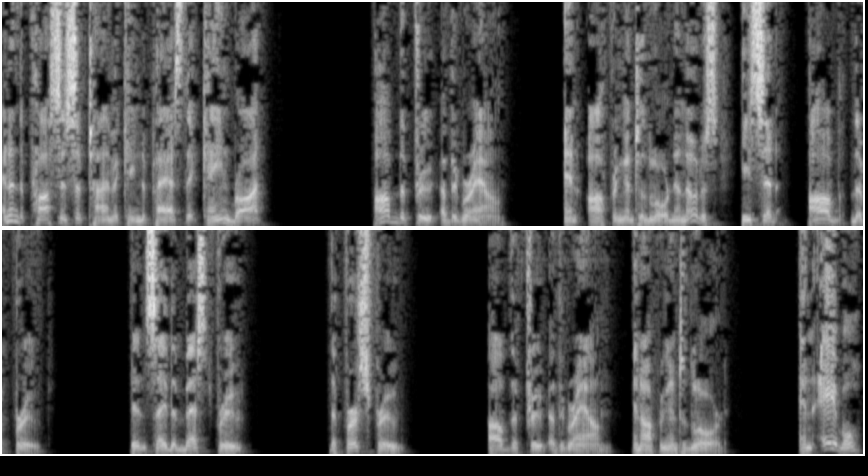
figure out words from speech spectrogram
And in the process of time it came to pass that Cain brought of the fruit of the ground an offering unto the Lord. Now notice, he said of the fruit. Didn't say the best fruit, the first fruit of the fruit of the ground, an offering unto the Lord. And Abel,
